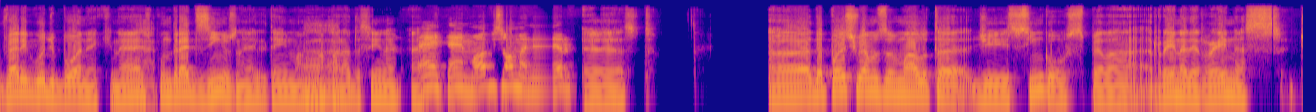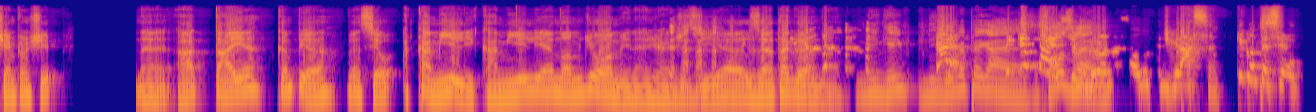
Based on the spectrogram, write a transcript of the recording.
Very Good Bonek, né? É. Com dreadzinhos, né? Ele tem uma, uma parada assim, né? É. Tem, tem. Mó visual maneiro. Certo. Ah, depois tivemos uma luta de singles pela Reina de Reinas Championship. Né? A Taya, campeã, venceu a Camille. Camille é nome de homem, né? Já dizia Zeta Ganda. Ninguém, ninguém vai pegar essa. Só Quem os sangrou velhos. nessa luta de graça? O que aconteceu?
